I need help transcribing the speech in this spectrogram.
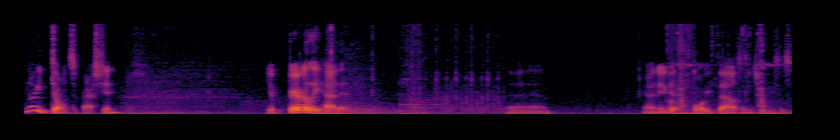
no, you don't, Sebastian. You barely had it. I need to get forty thousand. Jesus.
